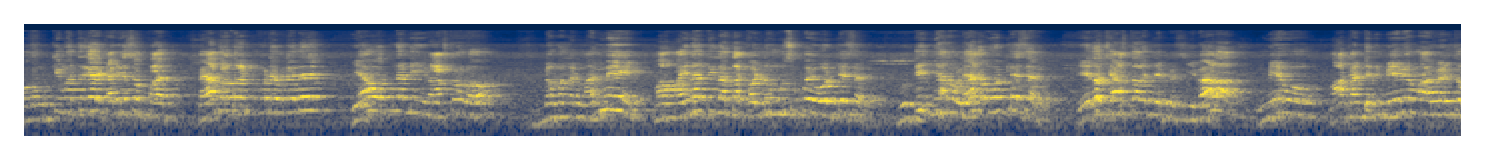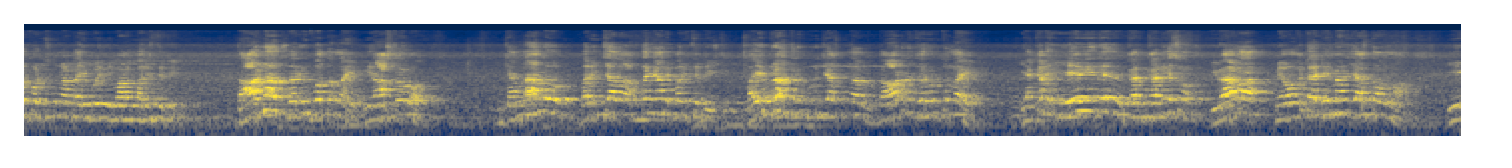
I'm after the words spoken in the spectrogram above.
ఒక ముఖ్యమంత్రి గారు కనీసం పేపర్ ప్రకటన కూడా ఇవ్వలేదే. ఏమవుతుందండి ఈ రాష్ట్రంలో? మిమ్మల్ని నమ్మి మా మైనార్టీలంతా కళ్ళు మూసుకుపోయి ఓట్లేశారు బుద్ధి జ్ఞానం లేక ఓట్లేశారు ఏదో చేస్తారని చెప్పేసి. ఈవేళ మేము మా కంటిని మేమే మా వేడితో పడుచుకున్నట్టు అయిపోయింది ఇవాళ పరిస్థితి. దారుణాలు జరిగిపోతున్నాయి ఈ రాష్ట్రంలో. ఇంకెన్నాళ్ళు భరించాలో అర్థం కాని పరిస్థితి. భయభ్రాంతులు గురి చేస్తున్నారు. దాడులు జరుగుతున్నాయి. ఎక్కడ ఏమీ లేదు. కనీసం ఈవేళ మేము ఒకటే డిమాండ్ చేస్తూ ఉన్నాం. ఈ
